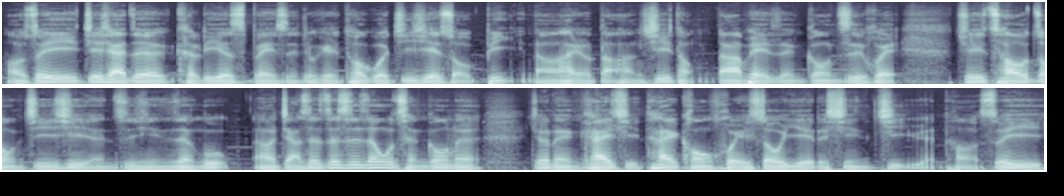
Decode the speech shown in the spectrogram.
好，所以接下来这个 Clear Space 就可以透过机械手臂，然后还有导航系统搭配人工智慧去操纵机器人执行任务。然后假设这次任务成功呢，就能开启太空回收业的新纪元。哈，所以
